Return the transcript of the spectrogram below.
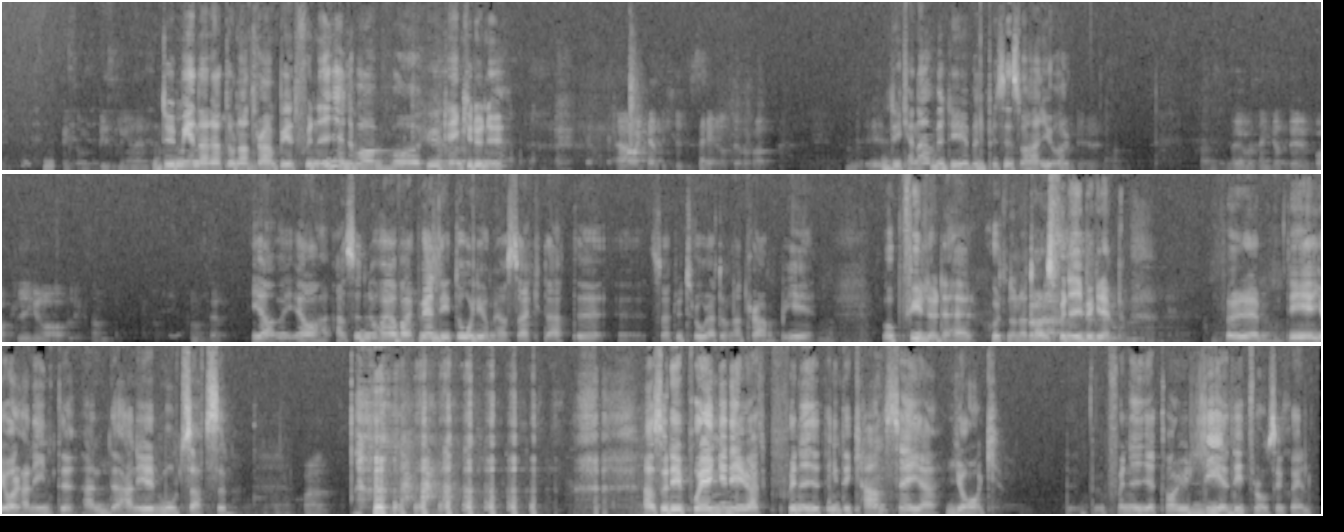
Liksom, visserligen är Du menar att Donald Trump är ett geni eller vad, vad, hur tänker du nu? Ja, man kan inte kritisera det i alla fall. Det kan han väl, det är väl precis vad han gör. Jag tänker att det bara flyger av liksom. På något sätt. Ja, ja, alltså nu har jag varit väldigt dålig om jag har sagt att, eh, så att du tror att Donald Trump är, uppfyller det här 1700-talets genibegrepp. För eh, det gör han inte. Han, han är motsatsen. Alltså det, poängen är ju att geniet inte kan säga jag. Geniet tar ju ledigt från sig själv.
